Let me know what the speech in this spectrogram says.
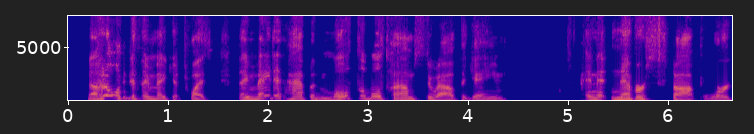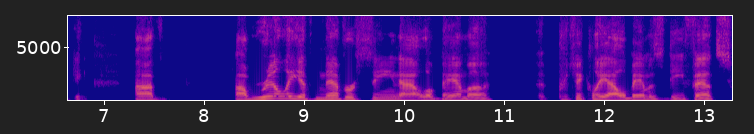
not only did they make it twice they made it happen multiple times throughout the game and it never stopped working. I've I really have never seen Alabama, particularly Alabama's defense,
